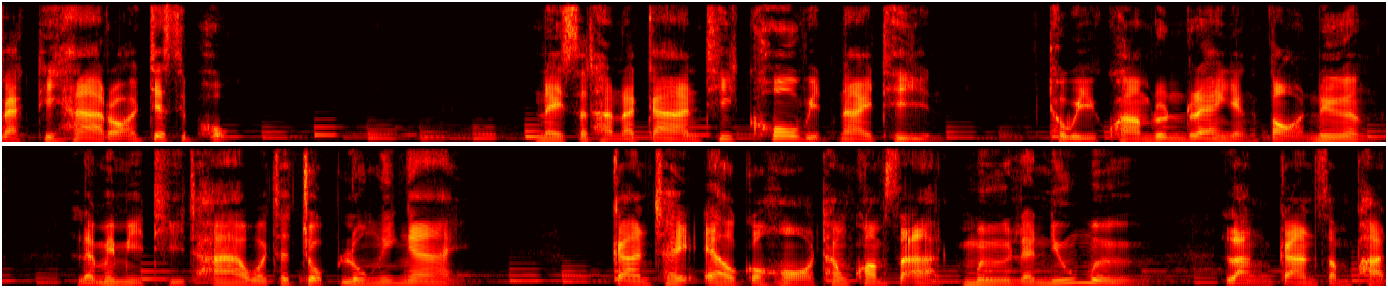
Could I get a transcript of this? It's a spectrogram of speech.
แฟกต์ที่ 576 ในสถานการณ์ที่โควิด -19 ทวีความรุนแรงอย่างต่อเนื่อง และไม่มีทีท่าว่าจะจบลงง่ายๆ การใช้แอลกอฮอล์ทำความสะอาดมือและนิ้วมือ หลังการสัมผัส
